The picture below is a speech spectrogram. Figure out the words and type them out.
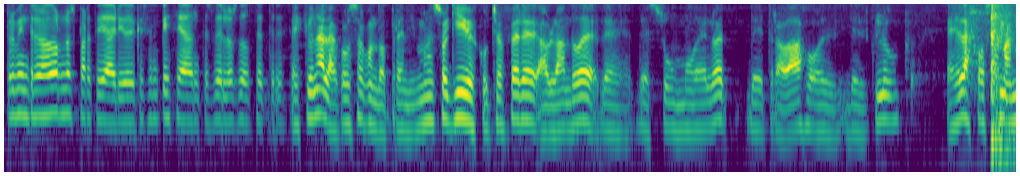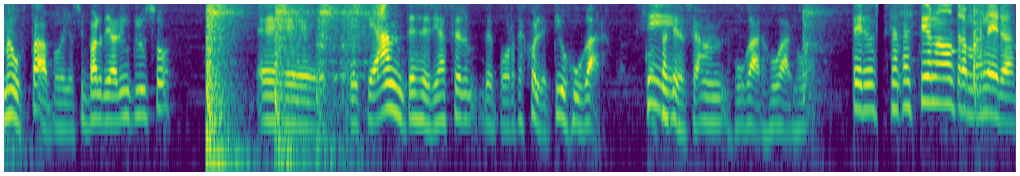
pero mi entrenador no es partidario de que se empiece antes de los 12, 13. Es que una de las cosas cuando aprendimos eso aquí, escucho a Fere hablando de, de- de su modelo de, de trabajo del, del club, es de las cosas que más me gustaba, porque yo soy partidario incluso eh, de que antes debería ser deportes colectivos, jugar. Sí. Cosas que sean jugar, jugar, jugar. Pero se gestiona de otra manera.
